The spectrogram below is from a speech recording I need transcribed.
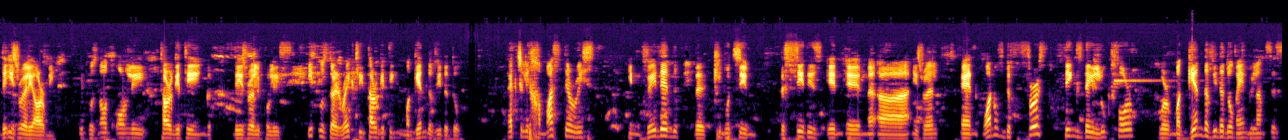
the Israeli army, it was not only targeting the Israeli police, it was directly targeting Magen David Adom. Actually, Hamas terrorists invaded the kibbutzim, the cities in, in uh, Israel, and one of the first things they looked for were Magen David Adom ambulances,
